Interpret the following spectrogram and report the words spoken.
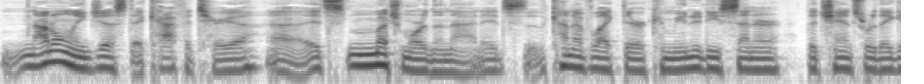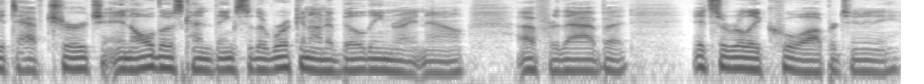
not only just a cafeteria. Uh, it's much more than that. It's kind of like their community center, the chance where they get to have church and all those kind of things. So they're working on a building right now uh, for that, but it's a really cool opportunity.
